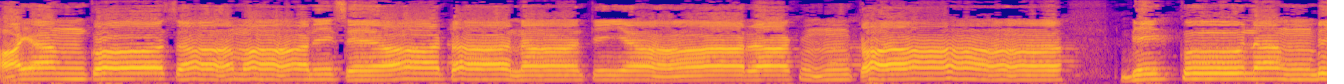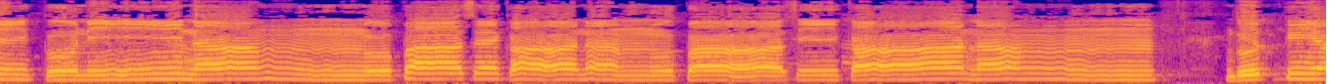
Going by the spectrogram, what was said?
අයංකෝ සමාරිසයාටනතියාරක්කා භික්කුනං භික්කුනීනං උපාසකානං උපාසිකානං ගුත්තියාරක්කාය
